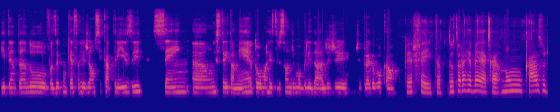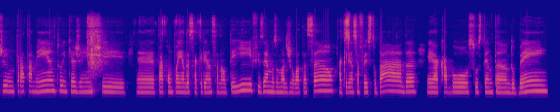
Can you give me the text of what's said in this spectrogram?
e tentando fazer com que essa região cicatrize sem uh, um estreitamento ou uma restrição de mobilidade de, de prega vocal. Perfeito. Doutora Rebeca, num caso de um tratamento em que a gente está é, tá acompanhando essa criança na UTI, fizemos uma dilatação, a criança foi estubada, é, acabou sustentando bem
